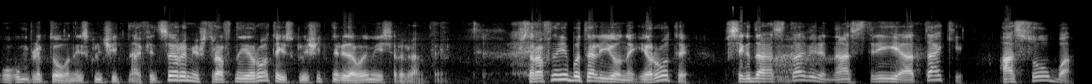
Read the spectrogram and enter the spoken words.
укомплектованы исключительно офицерами, штрафные роты исключительно рядовыми и сержантами. Штрафные батальоны и роты – всегда ставили на острие атаки особо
